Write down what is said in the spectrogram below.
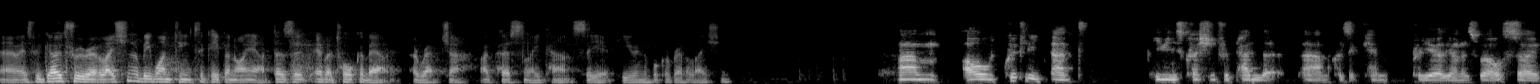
uh, as we go through Revelation, it'll be one thing to keep an eye out. Does it ever talk about a rapture? I personally can't see it here in the book of Revelation. Um, I'll quickly uh, give you this question for Padlet because um, it came pretty early on as well. So,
